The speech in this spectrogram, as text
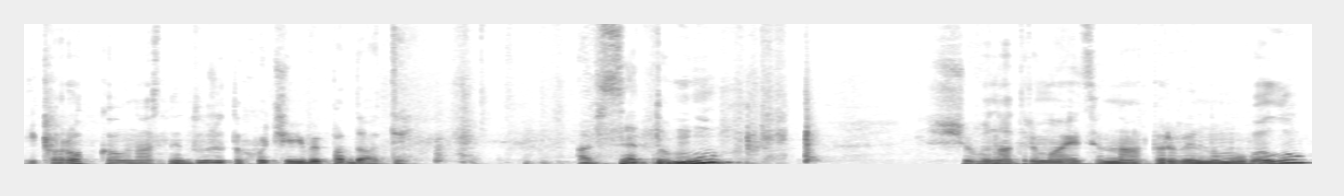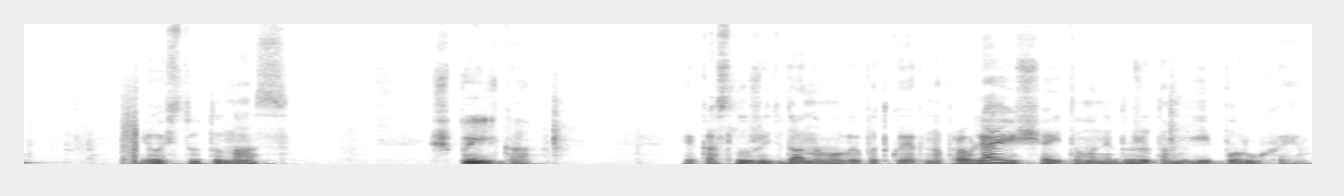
І коробка у нас не дуже то хоче і випадати. А все тому, що вона тримається на первинному валу. І ось тут у нас шпилька, яка служить в даному випадку як направляюча, і тому не дуже там її порухаємо.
